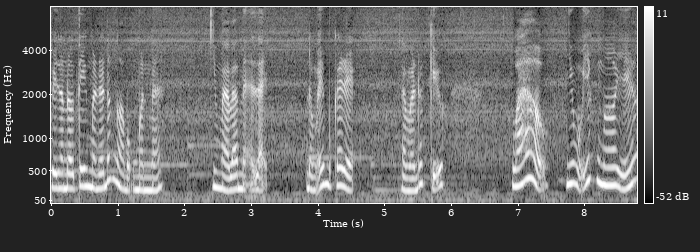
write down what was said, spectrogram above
Vì lần đầu tiên mình đã nước ngoài một mình mà. Nhưng mà ba mẹ lại đồng ý một cái đẹp là mình rất kiểu wow như một giấc mơ vậy á.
